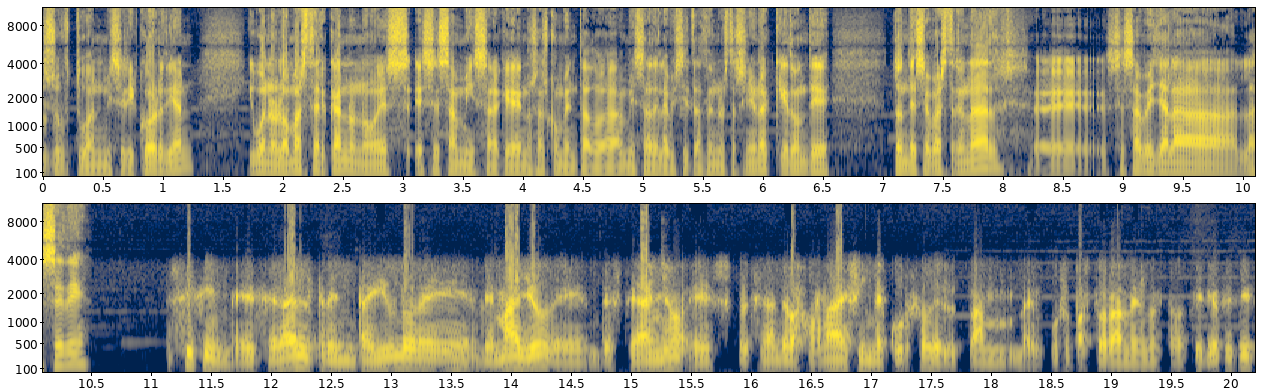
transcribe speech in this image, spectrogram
Subtuan Misericordian. Y bueno, lo más cercano no es, es, esa misa que nos has comentado, la misa de la visitación de Nuestra Señora, que dónde, dónde se va a estrenar, ¿se sabe ya la, la sede? Sí, sí, eh, será el 31 de, de mayo de, este año, es precisamente la jornada de fin de curso del plan del curso pastoral en nuestra archidiócesis.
